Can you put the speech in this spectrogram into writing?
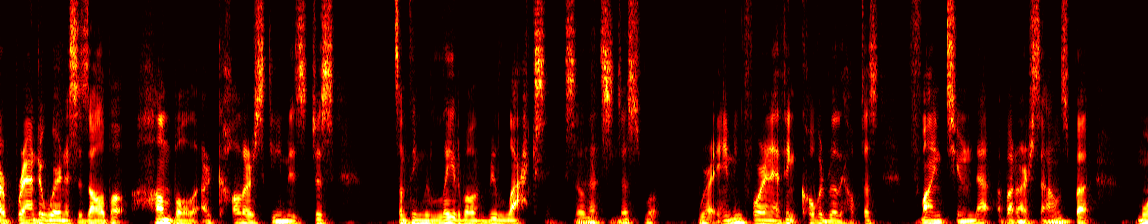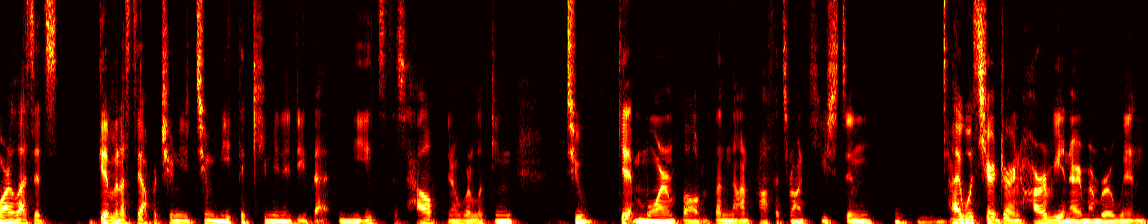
Our brand awareness is all about humble. Our color scheme is just something relatable and relaxing. So that's Mhm. just what we're aiming for. And I think COVID really helped us fine tune that about ourselves. But more or less, it's given us the opportunity to meet the community that needs this help. You know, we're looking to get more involved with the nonprofits around Houston. Mhm. I was here during Harvey, and I remember when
